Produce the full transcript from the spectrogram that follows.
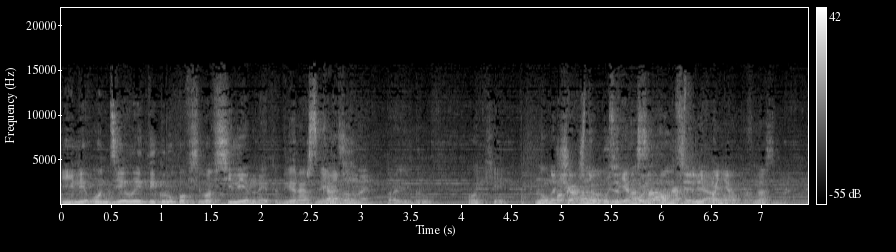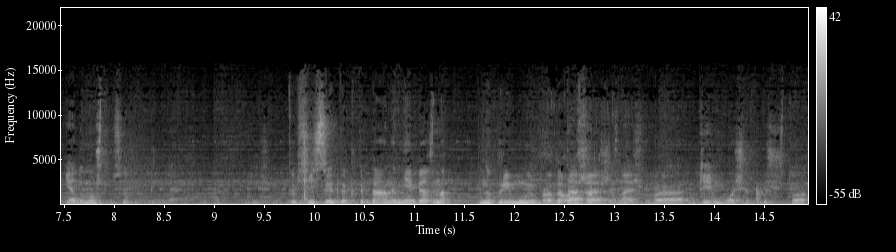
Или он делает игру по во вселенной? Это две разные вещи. Сказано про игру. Окей. Ну, Но пока чем что, оно будет я на понял, самом пока что деле, непонятно, не да? знаю. Я думаю, что все-таки, да. То есть, если это, тогда она не обязана напрямую продавать Даже, PUBG. знаешь, в э, Game Watcher пишут, что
